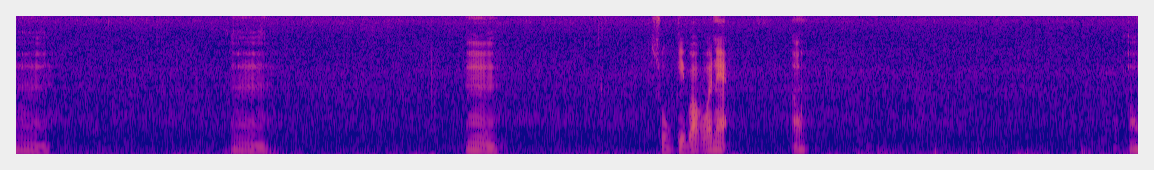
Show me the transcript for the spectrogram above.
อืม อืม อืม สูงกี่บล็อกไว้เนี่ย เอ้า เอ้า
